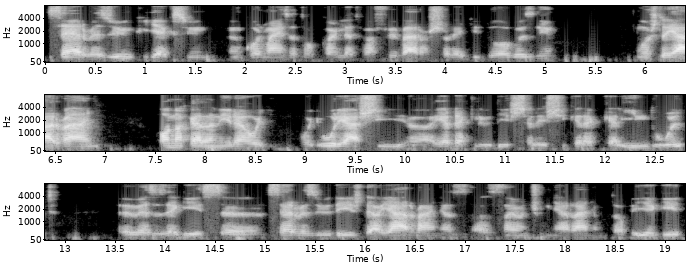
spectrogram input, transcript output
szervezünk, igyekszünk önkormányzatokkal, illetve a fővárossal együtt dolgozni. Most a járvány annak ellenére, hogy, hogy óriási érdeklődéssel és sikerekkel indult ez az egész szerveződés, de a járvány az, az nagyon csúnyán rányomta a bélyegét.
